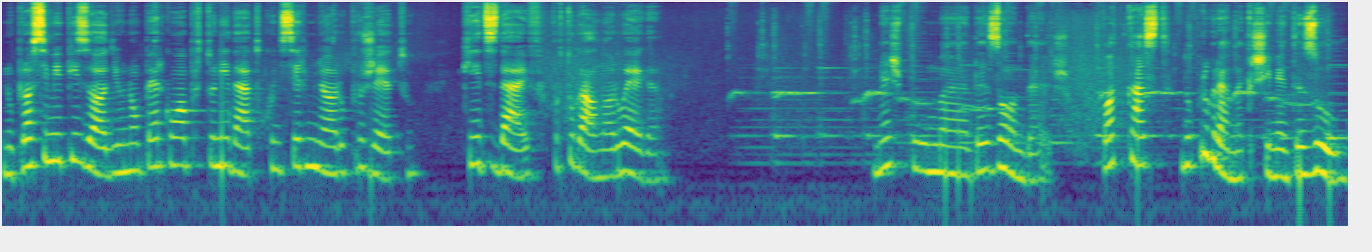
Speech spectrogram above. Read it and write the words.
No próximo episódio, não percam a oportunidade de conhecer melhor o projeto Kids Dive Portugal-Noruega. Na espuma das ondas, podcast do programa Crescimento Azul.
